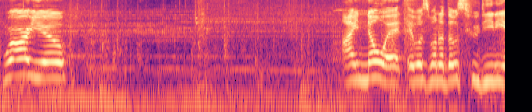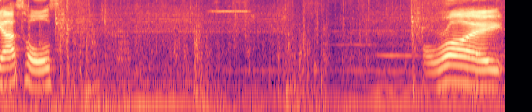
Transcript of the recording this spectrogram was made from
Where are you? I know it. It was one of those Houdini assholes. Alright.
